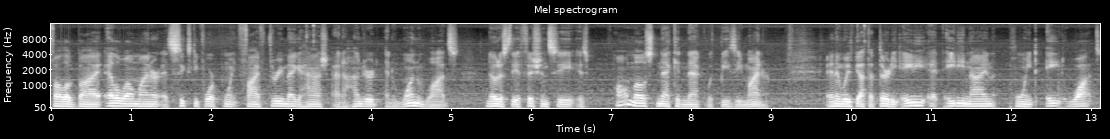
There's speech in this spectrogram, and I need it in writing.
followed by LOL Miner at 64.53 megahash at 101 watts. Notice the efficiency is almost neck and neck with BZ Miner. And then we've got the 3080 at 89.8 watts,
